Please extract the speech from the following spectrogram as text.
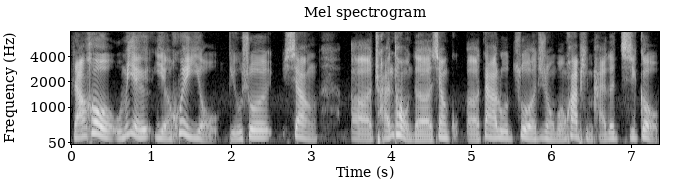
然后我们也也会有，比如说像呃传统的像呃大陆做这种文化品牌的机构。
